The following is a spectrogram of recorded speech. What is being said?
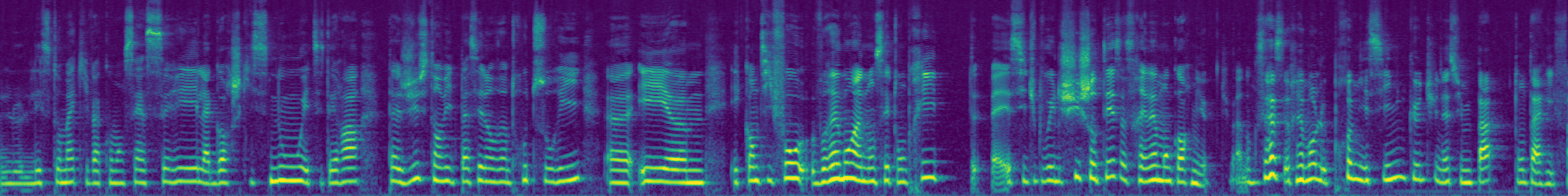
l'estomac qui va commencer à serrer, la gorge qui se noue, etc. Tu as juste envie de passer dans un trou de souris, et, et quand il faut vraiment annoncer ton prix, bah, si tu pouvais le chuchoter, ça serait même encore mieux. Donc ça, c'est vraiment le premier signe que tu n'assumes pas ton tarif.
